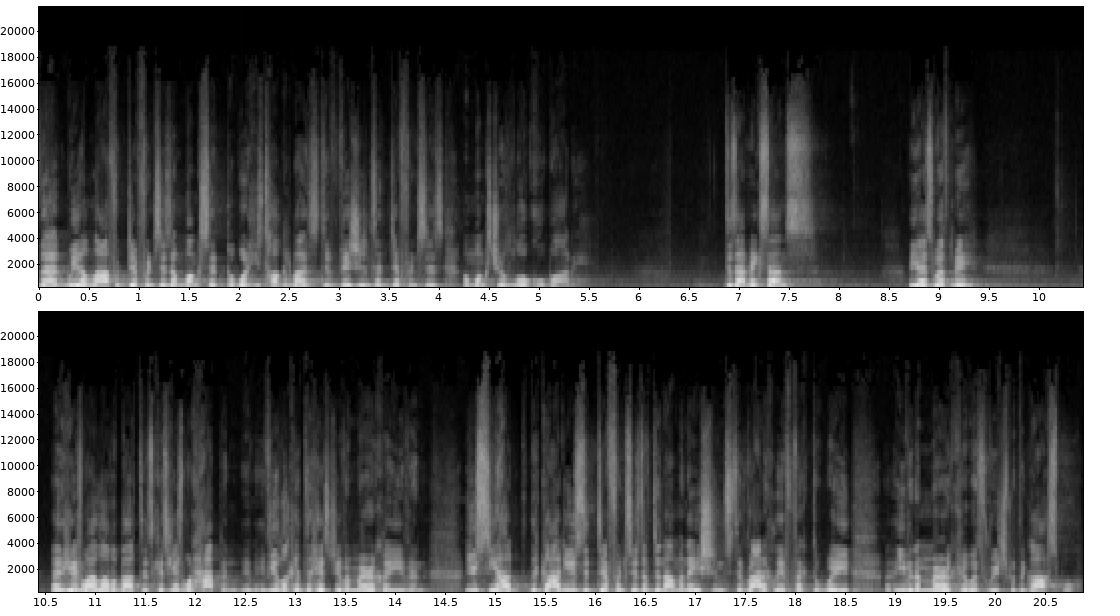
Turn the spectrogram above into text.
That we allow for differences amongst it, but what He's talking about is divisions and differences amongst your local body. Does that make sense? Are you guys with me? And here's what I love about this, because here's what happened. If you look at the history of America, even, you see how the God used the differences of denominations to radically affect the way even America was reached with the gospel.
